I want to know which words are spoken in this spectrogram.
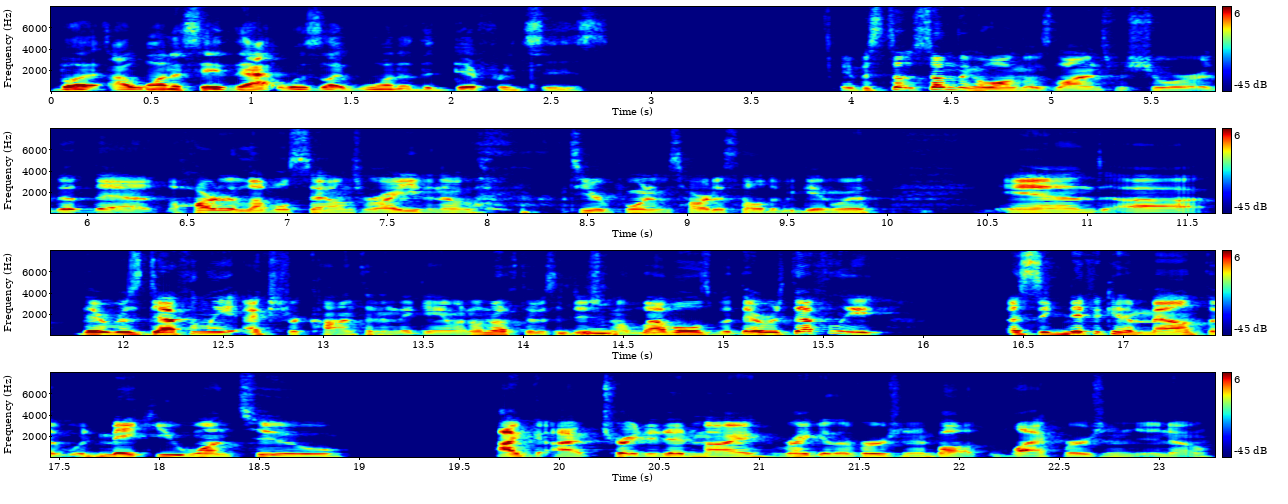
but I want to say that was like one of the differences. It was something along those lines for sure. The, the, the harder level sounds right, even though, to your point, it was hard as hell to begin with. And uh, there was definitely extra content in the game. I don't know if there was Mhm. additional levels, but there was definitely a significant amount that would make you want to. I, I've traded in my regular version and bought the black version. You know,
